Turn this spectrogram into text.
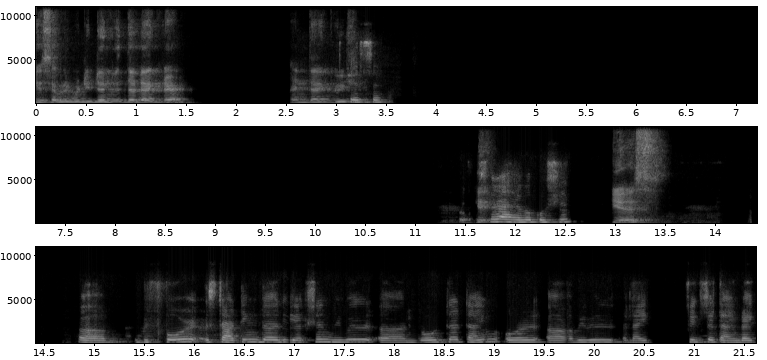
Yes, everybody done with the diagram and the equation? Yes, sir. Okay. Sir, I have a question. Yes. Uh, before starting the reaction, we will uh, note the time or uh, we will like fix the time, like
